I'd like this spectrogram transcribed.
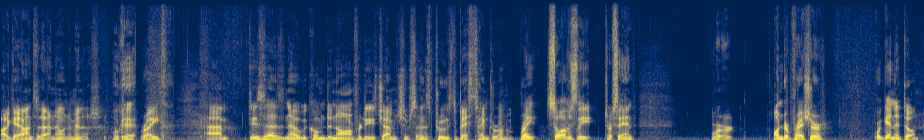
I'll get onto that now in a minute Okay. right? Um, this has now become the norm for these championships, and it proves the best time to run them, right? So obviously they're saying we're under pressure, we're getting it done,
